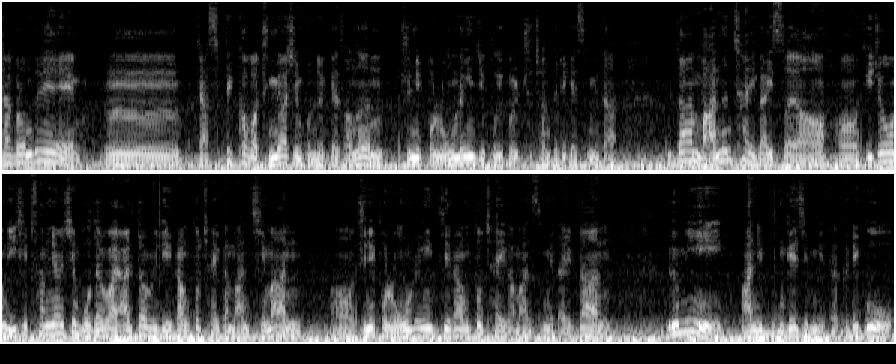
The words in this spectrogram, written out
자 그런데 음, 자 스피커가 중요하신 분들께서는 주니퍼 롱레인지 구입을 추천드리겠습니다. 일단 많은 차이가 있어요. 어, 기존 23년식 모델과 RWD랑 또 차이가 많지만 어, 주니퍼 롱레인지랑 또 차이가 많습니다. 일단 음이 많이 뭉개집니다. 그리고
